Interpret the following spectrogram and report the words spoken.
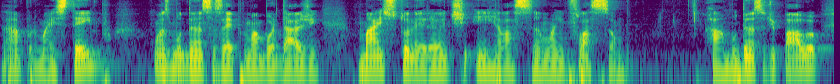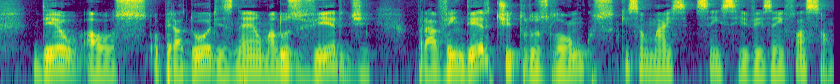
tá? por mais tempo, com as mudanças aí para uma abordagem mais tolerante em relação à inflação. A mudança de Powell deu aos operadores né, uma luz verde para vender títulos longos que são mais sensíveis à inflação.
